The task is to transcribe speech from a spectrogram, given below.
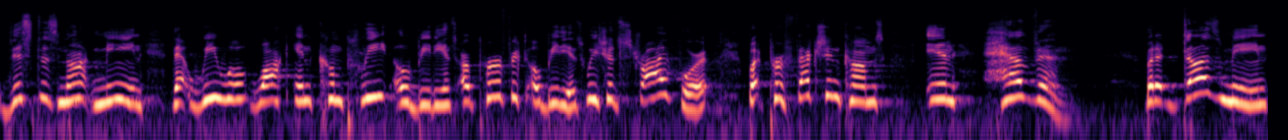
This does not mean that we will walk in complete obedience or perfect obedience. We should strive for it, but perfection comes in heaven. But it does mean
